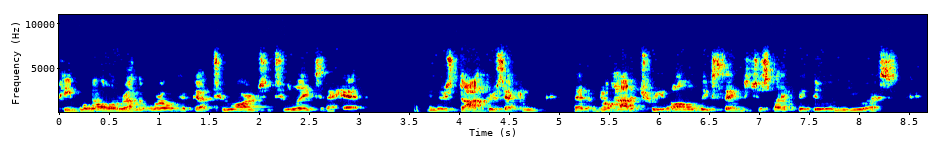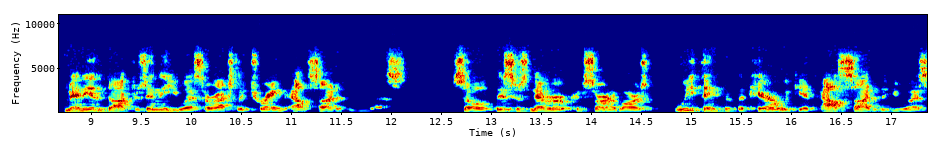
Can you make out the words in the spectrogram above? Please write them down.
people all around the world have got two arms and two legs and a head. And there's doctors that can, that know how to treat all of these things just like they do in the U.S. Many of the doctors in the U.S. are actually trained outside of the U.S. So this was never a concern of ours. We think that the care we get outside of the U.S.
